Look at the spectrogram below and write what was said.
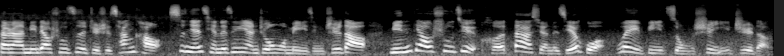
当然，民调数字只是参考。四年前的经验中，我们已经知道，民调数据和大选的结果未必总是一致的。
